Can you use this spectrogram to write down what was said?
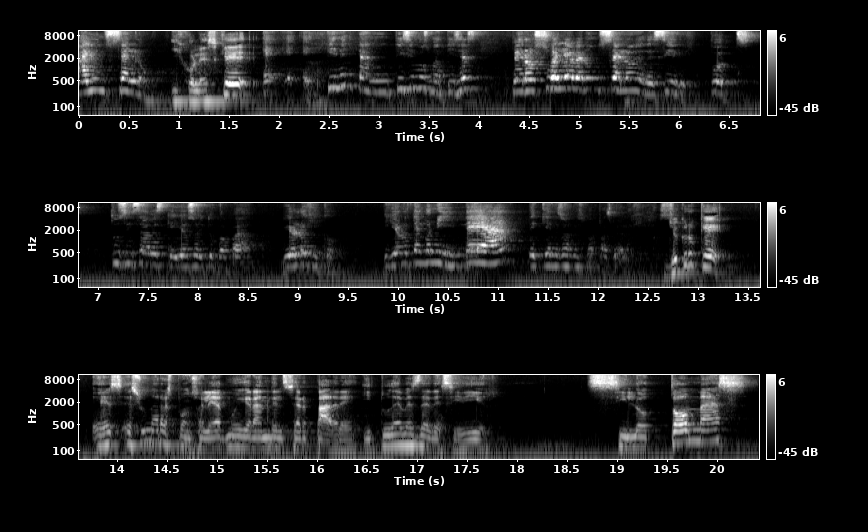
¿Eh? Hay un celo. Híjole, es que... Eh, eh, tiene tantísimos matices pero suele haber un celo de decir, putz, tú sí sabes que yo soy tu papá biológico. Y yo no tengo ni idea de quiénes son mis papás biológicos. Yo creo que es, es una responsabilidad muy grande el ser padre y tú debes de decidir si lo tomas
